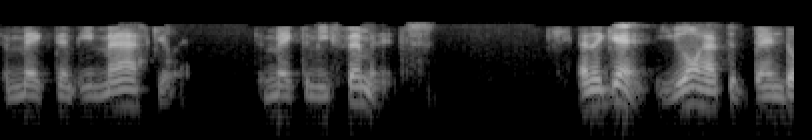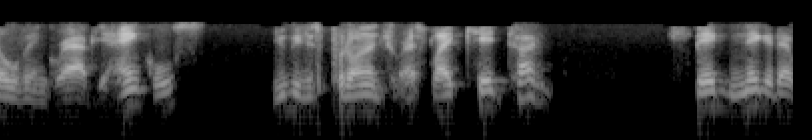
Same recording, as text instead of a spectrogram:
to make them emasculate to make them effeminate. And again, you don't have to bend over and grab your ankles. You can just put on a dress like Kid Cudi. Big nigga that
